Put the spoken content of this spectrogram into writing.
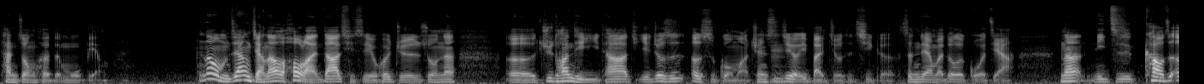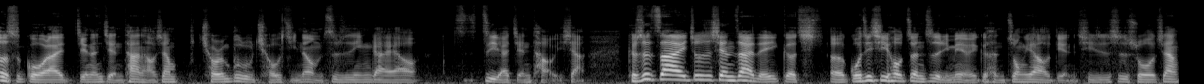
碳中和的目标。那我们这样讲到了后来，大家其实也会觉得说，那呃，G 团体它也就是二十国嘛，全世界有一百九十七个，甚至两百多个国家。那你只靠这二十国来节能减碳，好像求人不如求己。那我们是不是应该要自己来检讨一下？可是，在就是现在的一个呃国际气候政治里面，有一个很重要的点，其实是说，像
